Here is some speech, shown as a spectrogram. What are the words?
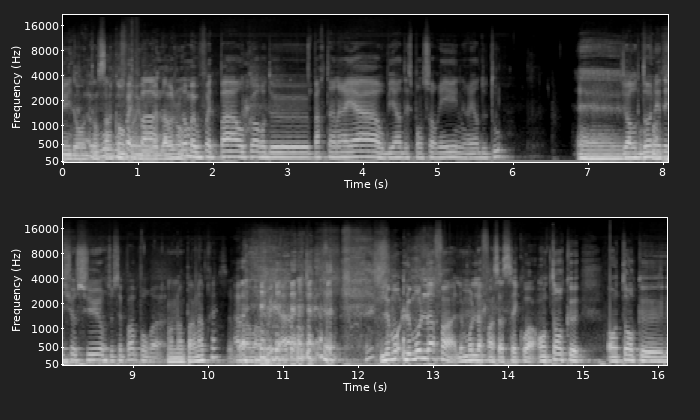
Manu, dans, dans Vous- 5 vous ans, quand faites il pas- aura de l'argent. Non mais vous faites pas encore de partenariat ou bien des sponsoring, rien du tout. Euh, Genre pourquoi donner des chaussures, tu sais pas pour. euh, On en parle après Ah bah, bah, oui, ah, Le mot, le mot de la fin, le mot de la fin, ça serait quoi? En tant que, en tant que,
